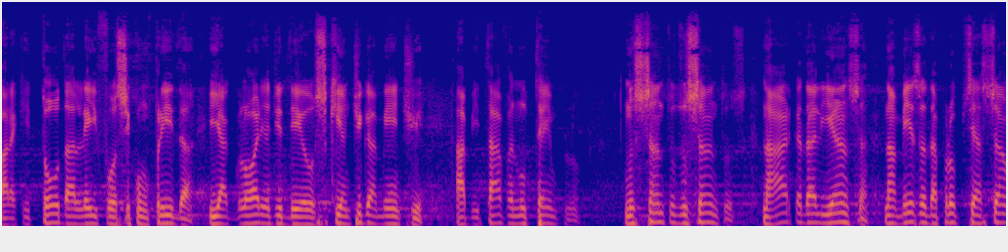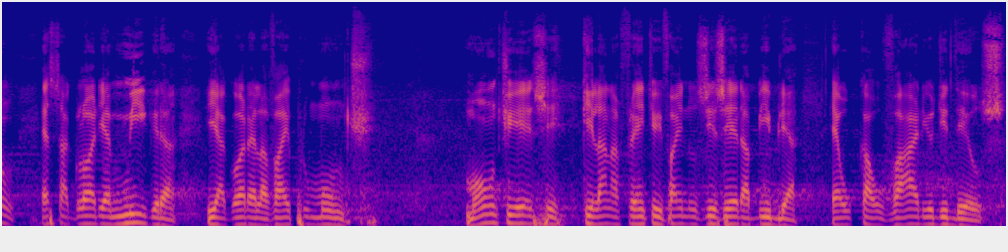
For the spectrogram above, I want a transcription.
para que toda a lei fosse cumprida e a glória de Deus, que antigamente habitava no templo, no Santo dos Santos, na Arca da Aliança, na mesa da propiciação, essa glória migra e agora ela vai para o monte. Monte esse que lá na frente vai nos dizer a Bíblia, é o Calvário de Deus,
